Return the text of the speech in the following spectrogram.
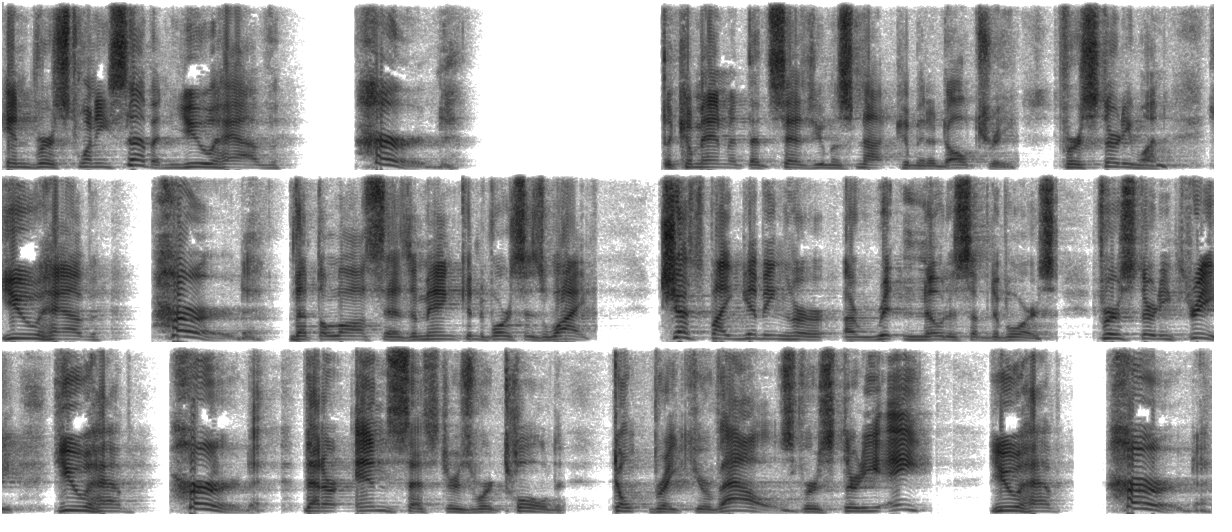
In verse 27, you have heard the commandment that says you must not commit adultery. Verse 31, you have heard that the law says a man can divorce his wife just by giving her a written notice of divorce. Verse 33, you have heard that our ancestors were told, don't break your vows. Verse 38, you have heard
